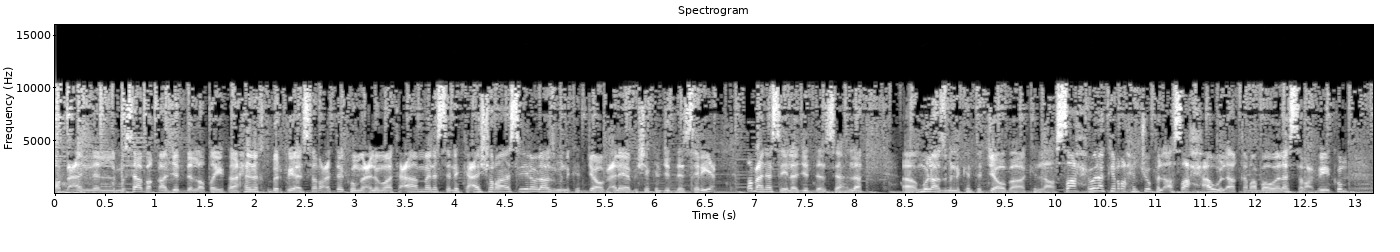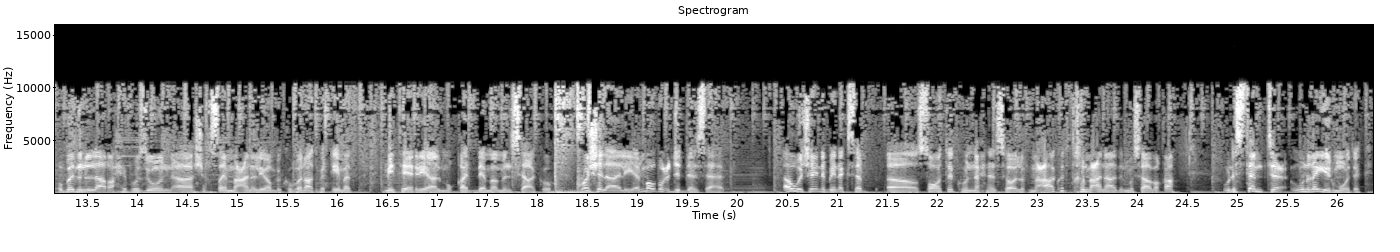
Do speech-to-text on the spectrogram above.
طبعا المسابقة جدا لطيفة، إحنا نختبر فيها سرعتك ومعلومات عامة، نسألك 10 أسئلة ولازم إنك تجاوب عليها بشكل جدا سريع، طبعا أسئلة جدا سهلة، آه، مو لازم إنك أنت تجاوبها كلها. صح، ولكن راح نشوف الأصح أو الأقرب أو الأسرع فيكم، وبإذن الله راح يفوزون آه، شخصين معنا اليوم بكوبونات بقيمة 200 ريال مقدمة من ساكو. وش الآلية؟ الموضوع جدا سهل. أول شيء نبي نكسب آه، صوتك وان إحنا نسولف معاك. وتدخل معنا هذه المسابقة ونستمتع ونغير مودك.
